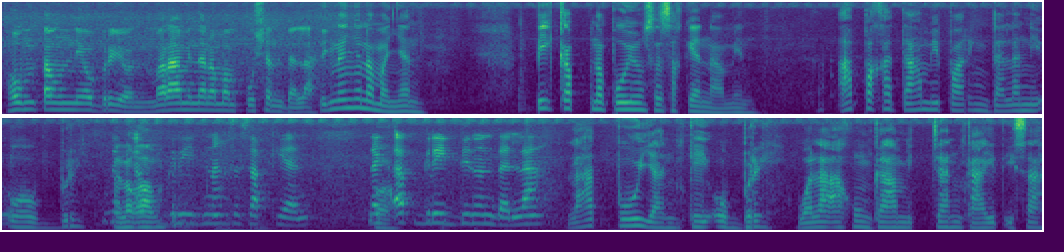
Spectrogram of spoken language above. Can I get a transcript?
hometown ni Obrion, marami na naman po siyang dala. Tingnan nyo naman yan. Pick up na po yung sasakyan namin. Apakadami pa ring dala ni Aubrey. Ano ka? Nag-upgrade ng sasakyan. Nag-upgrade din ng dala. Lahat po yan kay Aubrey. Wala akong gamit dyan kahit isa.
